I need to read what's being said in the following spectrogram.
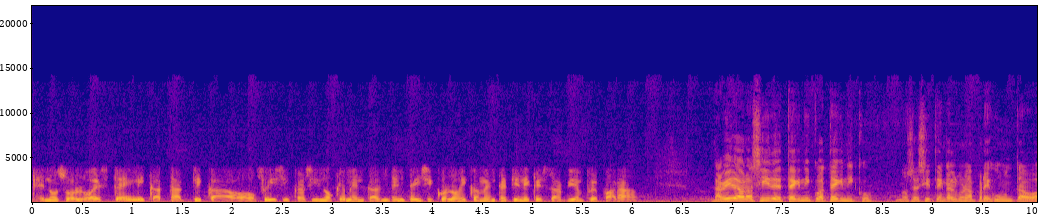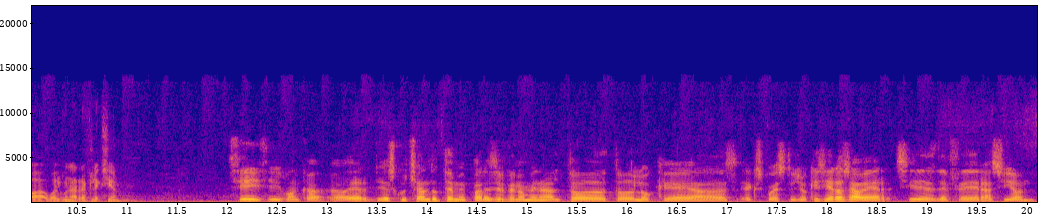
que no solo es técnica, táctica o física, sino que mentalmente y psicológicamente tiene que estar bien preparado. David, ahora sí, de técnico a técnico, no sé si tenga alguna pregunta o alguna reflexión. Sí, sí, Juanca. A ver, escuchándote me parece fenomenal todo, todo lo que has expuesto. Yo quisiera saber si desde federación,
